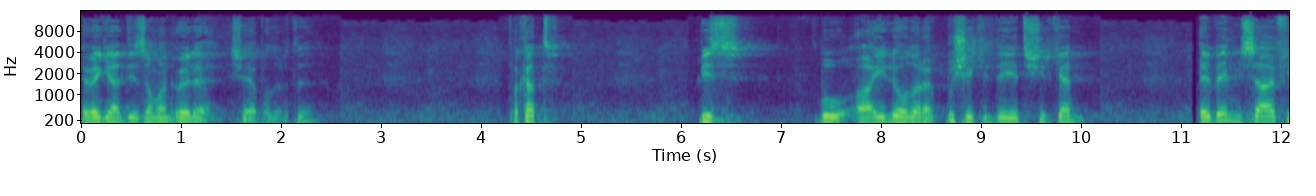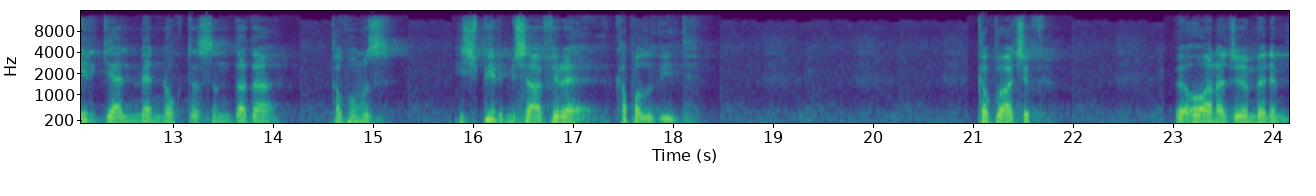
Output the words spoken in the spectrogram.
eve geldiği zaman öyle şey yapılırdı. Fakat biz bu aile olarak bu şekilde yetişirken eve misafir gelme noktasında da kapımız hiçbir misafire kapalı değildi. Kapı açık ve o anacığım benim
